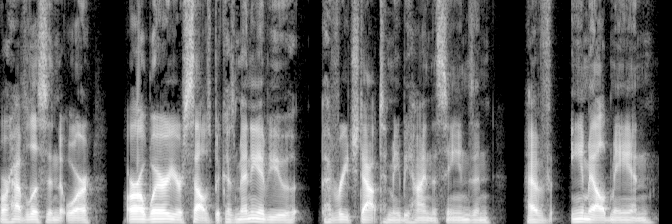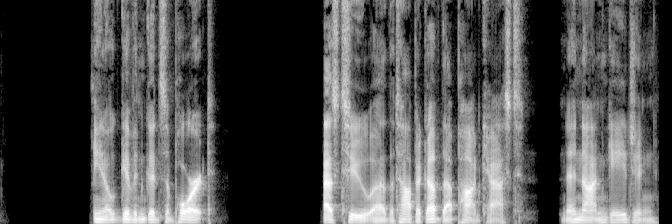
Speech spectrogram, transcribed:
or have listened or are aware yourselves because many of you have reached out to me behind the scenes and have emailed me and you know, given good support as to uh, the topic of that podcast and not engaging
